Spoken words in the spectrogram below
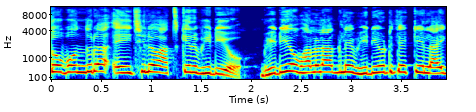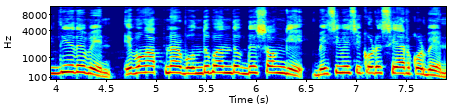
তো বন্ধুরা, এই ছিল আজকের ভিডিও। ভিডিও ভালো লাগলে ভিডিওটিতে একটি লাইক দিয়ে দেবেন এবং আপনার বন্ধুবান্ধবদের সঙ্গে বেশি বেশি করে শেয়ার করবেন।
